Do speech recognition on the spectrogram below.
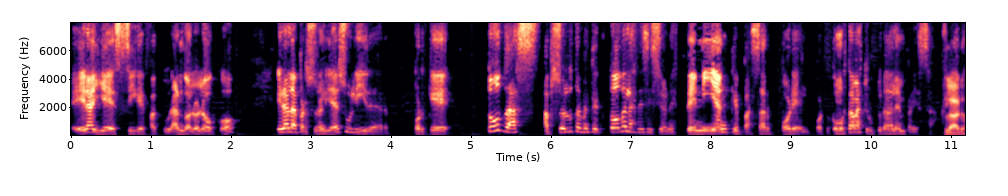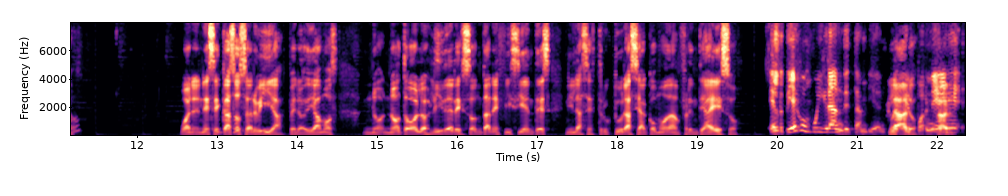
era y es, sigue facturando a lo loco, era la personalidad de su líder, porque todas, absolutamente todas las decisiones tenían que pasar por él, porque como estaba estructurada la empresa. Claro. Bueno, en ese caso servía, pero digamos, no, no todos los líderes son tan eficientes ni las estructuras se acomodan frente a eso. El riesgo es muy grande también. Porque claro, poner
